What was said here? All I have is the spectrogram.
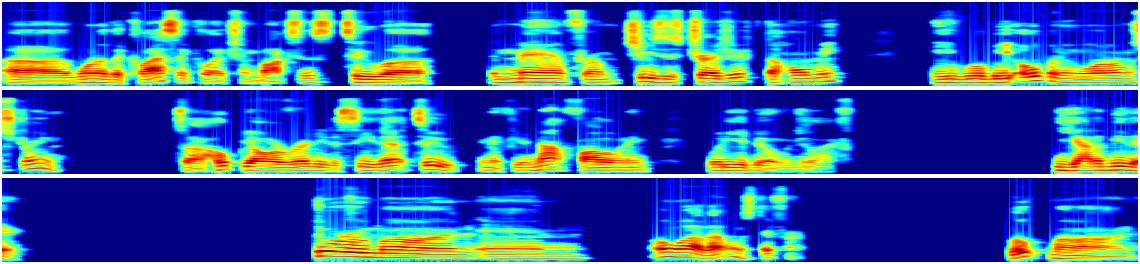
uh, one of the classic collection boxes to uh, the man from Cheese's Treasure, the homie. He will be opening one on stream. So I hope y'all are ready to see that too. And if you're not following him, what are you doing with your life? You got to be there. Dorumon and oh wow, that one's different. Lopemon.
